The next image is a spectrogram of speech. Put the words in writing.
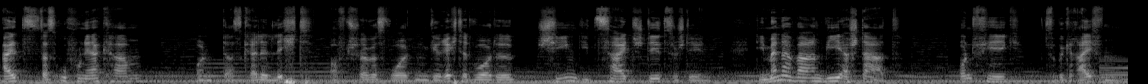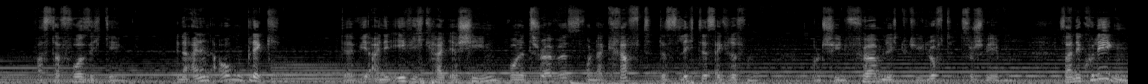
Als das UFO näher kam und das grelle Licht auf Travis Walton gerichtet wurde, schien die Zeit stillzustehen. Die Männer waren wie erstarrt, unfähig zu begreifen, was da vor sich ging. In einem Augenblick, der wie eine Ewigkeit erschien, wurde Travis von der Kraft des Lichtes ergriffen und schien förmlich durch die Luft zu schweben. Seine Kollegen,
